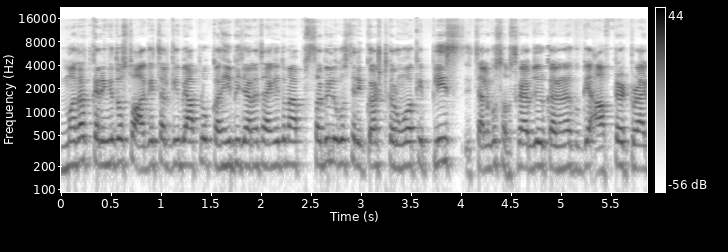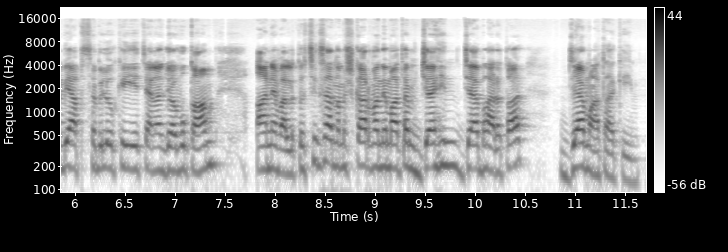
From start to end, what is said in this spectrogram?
मदद करेंगे। दोस्तों आगे चल के भी आप लोग कहीं भी जाना चाहेंगे तो मैं आप सभी लोगों से रिक्वेस्ट करूँगा कि प्लीज़ चैनल को सब्सक्राइब ज़रूर करना क्योंकि आफ्टर ट्राई भी आप सभी लोग के ये चैनल जो है वो काम आने वाले तो इसी के साथ नमस्कार वंदे मातरम जय हिंद जय भारत और जय माता की।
